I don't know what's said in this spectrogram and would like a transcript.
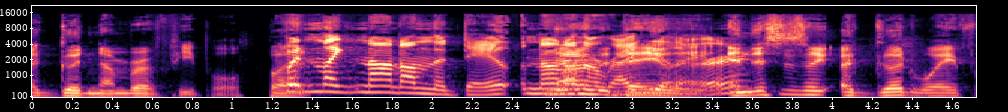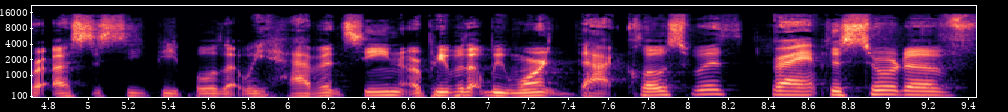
a good number of people, but, but like not on the day, not, on a the daily. regular. And this is a, a good way for us to see people that we haven't seen or people that we weren't that close with Right. to sort of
